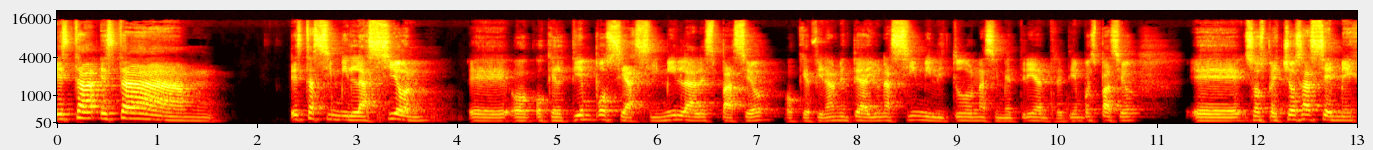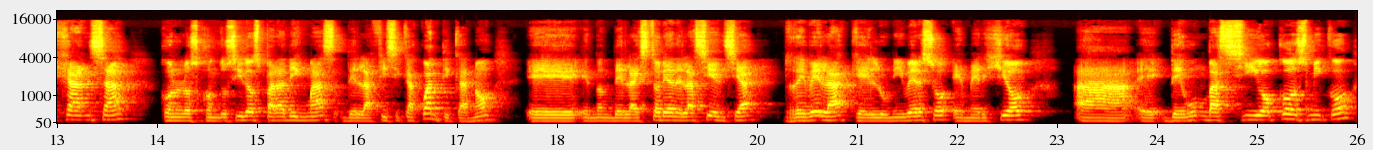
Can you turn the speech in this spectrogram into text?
esta, esta, esta asimilación eh, o, que el tiempo se asimila al espacio o que finalmente hay una similitud, una simetría entre tiempo y espacio, eh, sospechosa semejanza con los conducidos paradigmas de la física cuántica, ¿no? Eh, en donde la historia de la ciencia revela que el universo emergió ah, de un vacío cósmico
